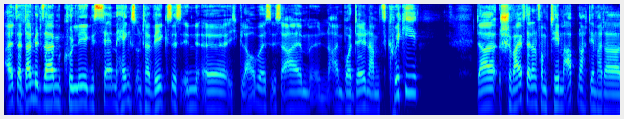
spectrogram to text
als er dann mit seinem Kollegen Sam Hanks unterwegs ist in, äh, ich glaube, es ist einem, in einem Bordell namens Quickie. Da schweift er dann vom Thema ab, nachdem er da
